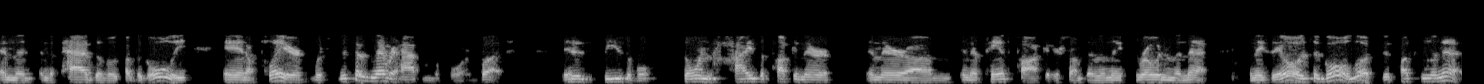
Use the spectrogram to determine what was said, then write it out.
in the, in the pads of, of the goalie and a player, which this has never happened before, but it is feasible. Someone hides a puck in their, in their, um, in their pants pocket or something and they throw it in the net and they say, "Oh, it's a goal. Look, the puck's in the net."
